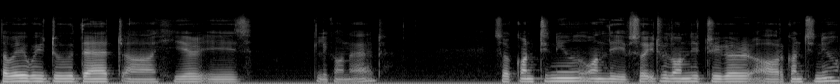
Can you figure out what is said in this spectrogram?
the way we do that uh, here is click on add. So continue only if so it will only trigger or continue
